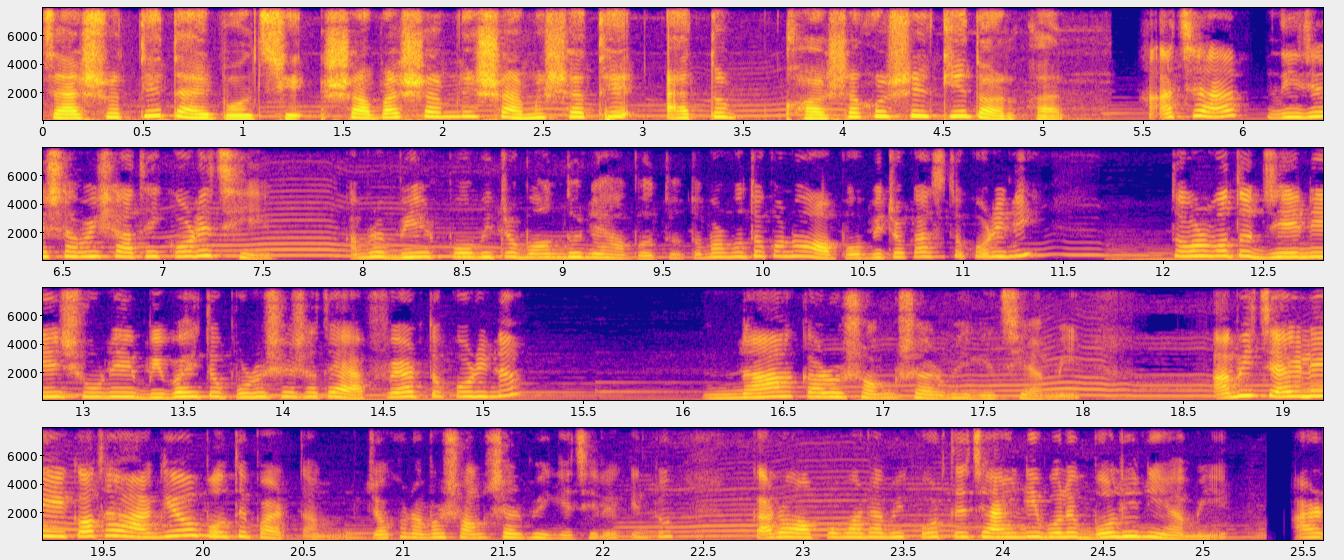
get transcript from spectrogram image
যা সত্যি তাই বলছি সবার সামনে স্বামীর সাথে এত ঘষাঘষির কি দরকার? আচ্ছা নিজের স্বামীর সাথে করেছি। আমরা বিয়ের পবিত্র বন্ধনে আবদ্ধ। তোমার মতো কোনো অপবিত্র কাজ তো করিনি। তোমার মতো জেনে, শুনে বিবাহিত পুরুষের সাথে অ্যাফেয়ার তো করি না। না কারও সংসার ভেঙেছি আমি। আমি চাইলে এই কথা আগেও বলতে পারতাম, যখন আমার সংসার ভেঙেছিল, কিন্তু কারও অপমান আমি করতে চাইনি বলে বলিনি আমি। আর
